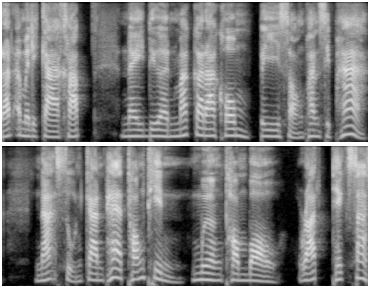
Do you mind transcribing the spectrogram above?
รัฐอเมริกาครับ ในเดือนมกราคมปี 2015 ณ ศูนย์การแพทย์ท้องถิ่น เมืองทอมบอล รัฐเท็กซัส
